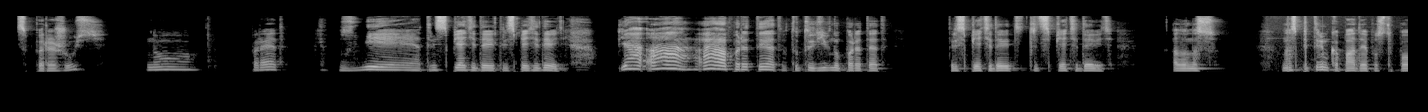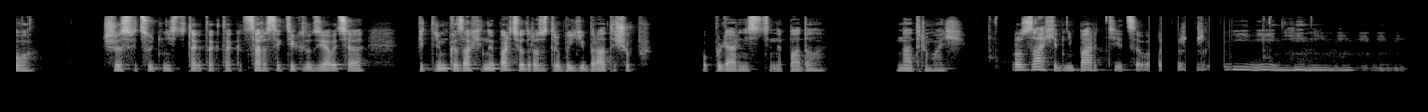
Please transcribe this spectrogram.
Збережусь. Ну, вперед. Є, 35,9, 35,9. Я, а, а, паритет. Тут рівно паритет. 35,9, 35,9. Але у нас. У нас підтримка падає поступово. Через відсутність. Так, так, так. Зараз, як тільки тут з'явиться підтримка західної партії, одразу треба її брати, щоб популярність не падала. Натримай. Про західні партії це. Ні, ні, ні, ні, ні, ні, ні.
